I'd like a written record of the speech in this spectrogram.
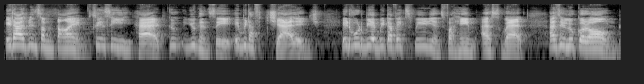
it has been some time since he had, you can say, a bit of challenge. It would be a bit of experience for him as well. As he looked around,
